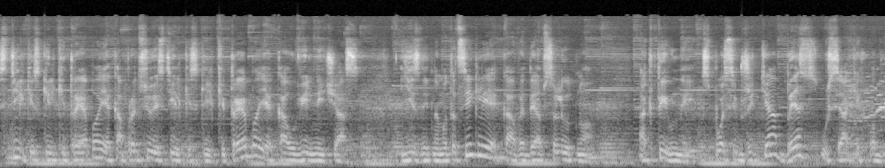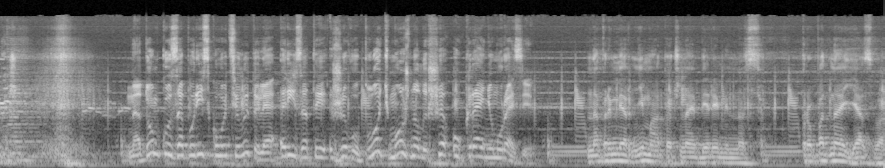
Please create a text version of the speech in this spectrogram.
стільки, скільки треба, яка працює стільки, скільки треба, яка у вільний час їздить на мотоциклі, яка веде абсолютно активний спосіб життя без усяких обмежень. На думку запорізького цілителя, різати живу плоть можна лише у крайньому разі. Например, нематочная беременность, пропадная язва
